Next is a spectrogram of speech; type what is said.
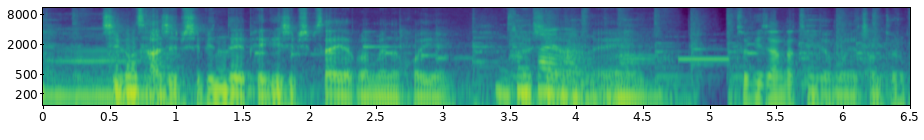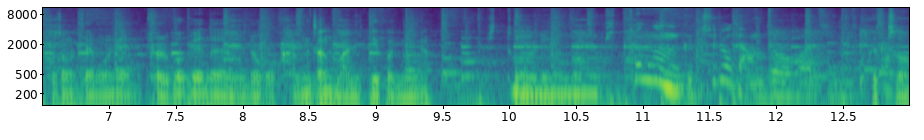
아, 지금 40, 10인데 120, 14에 그러면은 거의 엄청 차이 투기장 같은 경우에 전투력 보정 때문에 결국에는 요거 강장 많이 끼거든요. 피통 올리는 거. 음, 피통은 그 추력이 안 들어가지 그쵸.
